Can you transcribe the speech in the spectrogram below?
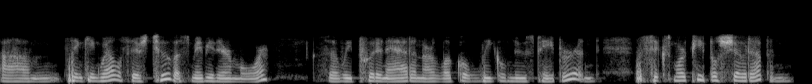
um, thinking, well, if there's two of us, maybe there are more. So we put an ad in our local legal newspaper, and six more people showed up, and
